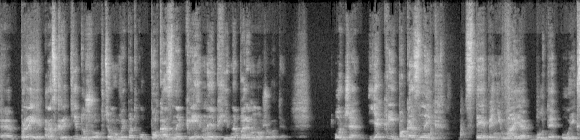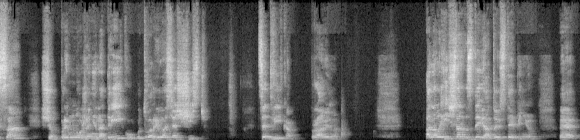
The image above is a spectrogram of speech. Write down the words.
е, при розкритті дужок в цьому випадку показники необхідно перемножувати. Отже, який показник степені має бути у х, щоб при множенні на трійку утворилося 6. Це двійка. Правильно. Аналогічно з дев'ятою степеню. Е,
